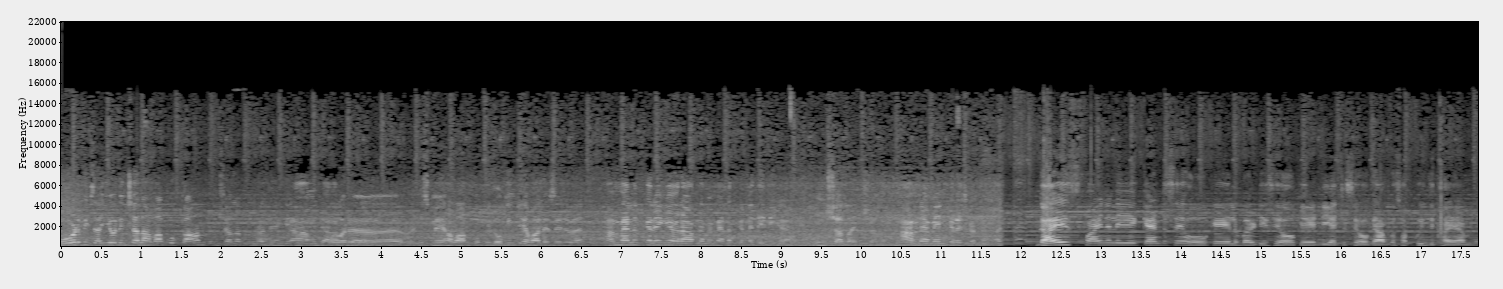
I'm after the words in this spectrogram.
रोड भी चाहिए और इंशाल्लाह हम आपको काम इंशाल्लाह पूरा देंगे। काम और इसमें हम आपको ब्लॉगिंग के हवाले से जो है हम मेहनत करेंगे और आपने हमें मेहनत करने देनी है। इंशाल्लाह इंशाल्लाह। आपने हमें इनकरेज करना है। गाइस फाइनली कैंट से होके लिबर्टी से होके डीएच से होके आपको सब कुछ दिखाया है हमने।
